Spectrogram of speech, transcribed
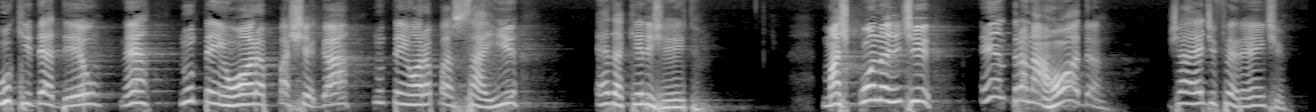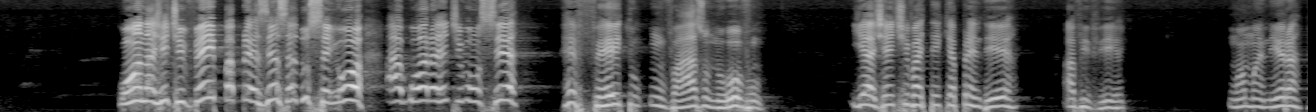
O que der, deu, né? Não tem hora para chegar, não tem hora para sair é daquele jeito. Mas quando a gente entra na roda, já é diferente. Quando a gente vem para a presença do Senhor, agora a gente vai ser refeito um vaso novo. E a gente vai ter que aprender a viver uma maneira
